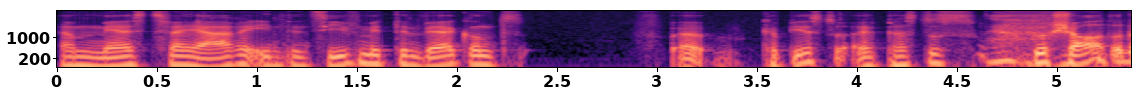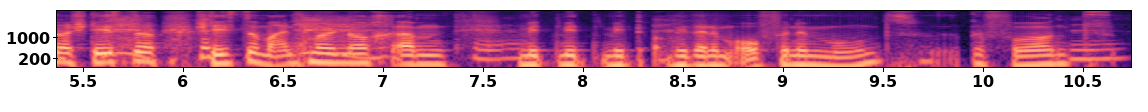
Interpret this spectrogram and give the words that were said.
ähm, mehr als zwei Jahre intensiv mit dem Werk und äh, kapierst du, äh, hast du es durchschaut oder stehst du, stehst du manchmal noch ähm, ja. mit, mit, mit, mit einem offenen Mund davor und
